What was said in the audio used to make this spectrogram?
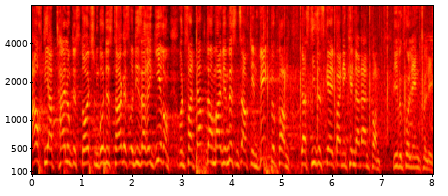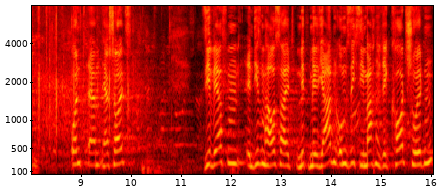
auch die Abteilung des Deutschen Bundestages und dieser Regierung. Und verdammt noch mal, wir müssen es auf den Weg bekommen, dass dieses Geld bei den Kindern ankommt, liebe Kolleginnen und Kollegen. Und ähm, Herr Scholz, Sie werfen in diesem Haushalt mit Milliarden um sich. Sie machen Rekordschulden,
